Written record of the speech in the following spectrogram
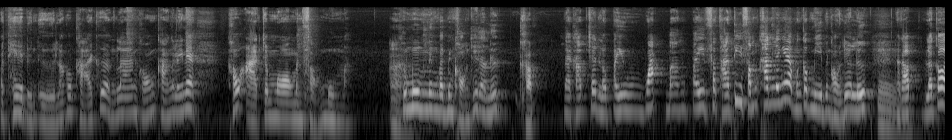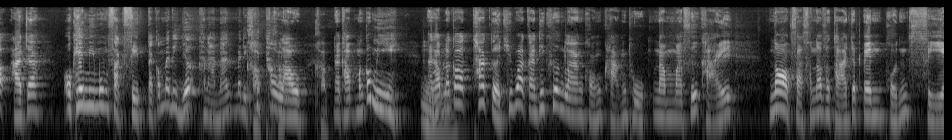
ประเทศอื่น ๆ แล้วก็ขายเครื่องรางของขลังอะไรเนี่ยเขาอาจจะมองมันสองมุมอะอ่าคือมุมหนึ่งมันเป็นของที่ระลึกครับ นะครับ เช่นเราไปวัดบางไปสถานที่สำคัญอะไรเงี้ยมันก็มีเป็นของที่ระลึกอืมนะครับ แล้วก็อาจจะโอเคมีมุมศักดิ์สิทธิ์แต่ก็ไม่ได้เยอะขนาดนั้นไม่ได้คิดเท่าครับเราครับนะครับ มันก็มีนะครับอืมแล้วก็ถ้าเกิดคิดว่าการที่เครื่องรางของขลังถูกนำมาซื้อขายนอกศาสนสถานจะเป็นผลเสีย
